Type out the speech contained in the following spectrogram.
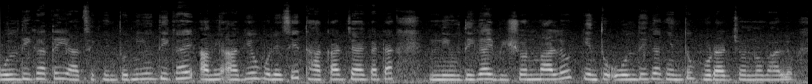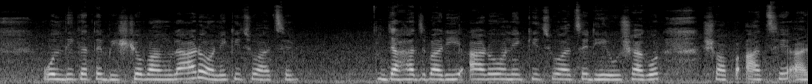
ওল্ড দীঘাতেই আছে কিন্তু নিউ দীঘায় আমি আগেও বলেছি থাকার জায়গাটা নিউ দীঘায় ভীষণ ভালো। কিন্তু ওল্ড দীঘা কিন্তু ঘোরার জন্য ভালো। ওল্ড দীঘাতে বিশ্ব বাংলা আরও অনেক কিছু আছে। জাহাজবাড়ি আরও অনেক কিছু আছে ঢেউ সাগর সব আছে। আর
